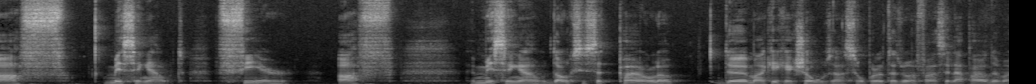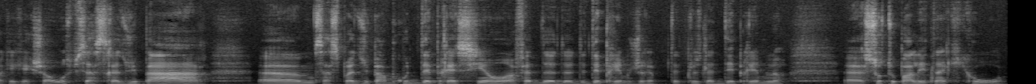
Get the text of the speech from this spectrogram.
of missing out. Fear of missing out. Donc, c'est cette peur-là de manquer quelque chose. Hein. Si on peut traduire en français, la peur de manquer quelque chose. Puis ça se traduit par... Euh, ça se traduit par beaucoup de dépression, en fait, de déprime, je dirais peut-être plus de la déprime, là. Euh, surtout par les temps qui courent.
